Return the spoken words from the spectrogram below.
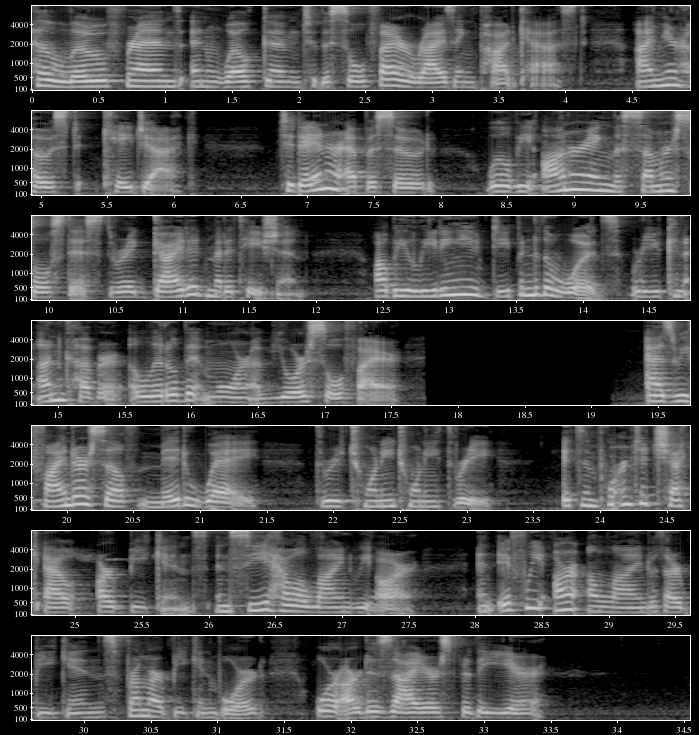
Hello, friends, and welcome to the Soulfire Rising podcast. I'm your host, Kay Jack. Today, in our episode, we'll be honoring the summer solstice through a guided meditation. I'll be leading you deep into the woods where you can uncover a little bit more of your soulfire. As we find ourselves midway through 2023, it's important to check out our beacons and see how aligned we are. And if we aren't aligned with our beacons from our beacon board or our desires for the year,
